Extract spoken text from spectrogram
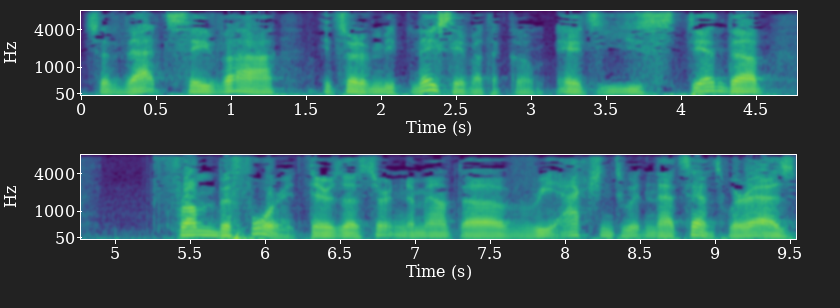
so that Seva, it's sort of mipnei Seva takum. It's you stand up from before it. There's a certain amount of reaction to it in that sense. Whereas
